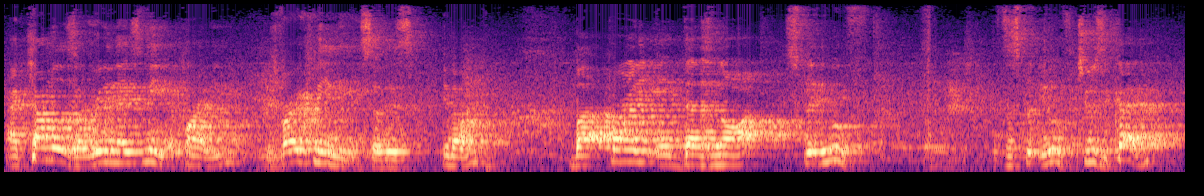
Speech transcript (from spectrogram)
And camel is a really nice meat, apparently. It's very clean meat, so there's, you know. But apparently it does not split the hoof. It's a split the hoof. Chews the cut.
